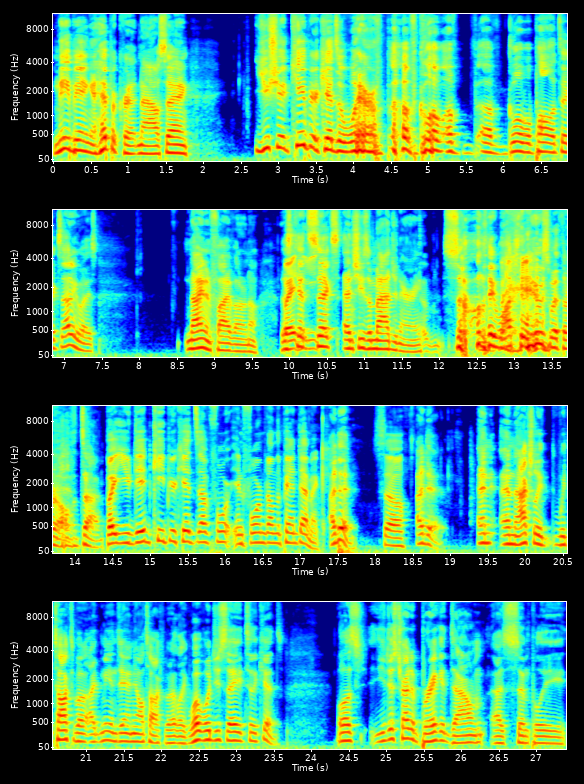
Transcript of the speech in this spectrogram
me being a hypocrite now saying you should keep your kids aware of of global of, of global politics, anyways. Nine and five, I don't know. This But kid's y- six and she's imaginary, uh, so they watch the news with her all the time. But you did keep your kids up for informed on the pandemic. I did. So I did. And and actually we talked about like me and Danielle talked about it like what would you say to the kids? Well, it's you just try to break it down as simply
